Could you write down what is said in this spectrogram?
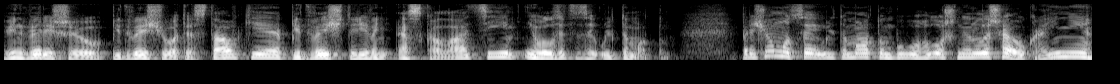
він вирішив підвищувати ставки, підвищити рівень ескалації і оголосити цей ультиматум. Причому цей ультиматум був оголошений не лише Україні,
